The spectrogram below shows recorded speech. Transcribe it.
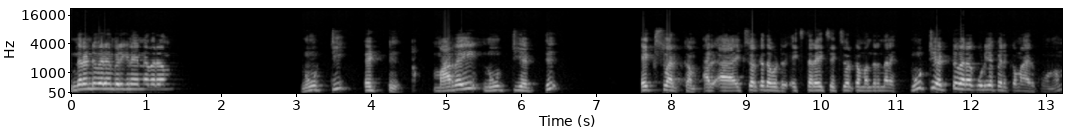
இந்த ரெண்டு பேரையும் பெருக்கினா என்ன வரும்? நூற்றி எட்டு. மறை நூற்றி எட்டு எக்ஸ் வர்க்கம். எக்ஸ் வர்க்கத்தை விட்டு எக்ஸ் தர எக்ஸ் எக்ஸ் வர்க்கம் வந்திருந்தானே நூற்றி எட்டு வரக்கூடிய பெருக்கமா இருக்கணும்.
